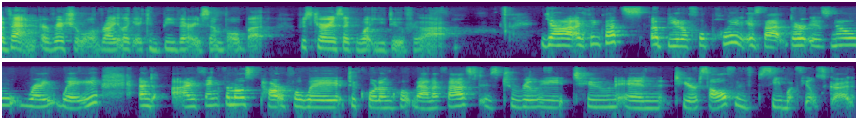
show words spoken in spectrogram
event or ritual, right? Like it can be very simple, but just curious like what you do for that. Yeah, I think that's a beautiful point is that there is no right way. And I think the most powerful way to quote unquote manifest is to really tune in to yourself and see what feels good.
